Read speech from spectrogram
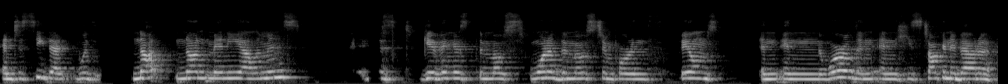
And to see that with not not many elements just giving us the most one of the most important films in, in the world. And, and he's talking about a,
